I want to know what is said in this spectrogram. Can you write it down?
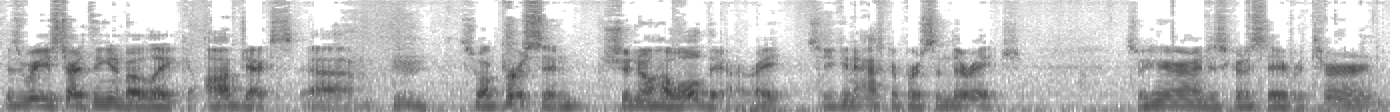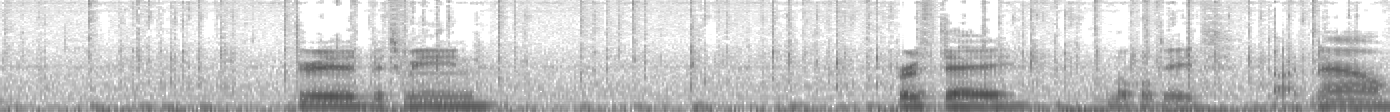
this is where you start thinking about like objects. Um, so a person should know how old they are, right? So you can ask a person their age. So here I'm just going to say return period between birthday local date dot now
